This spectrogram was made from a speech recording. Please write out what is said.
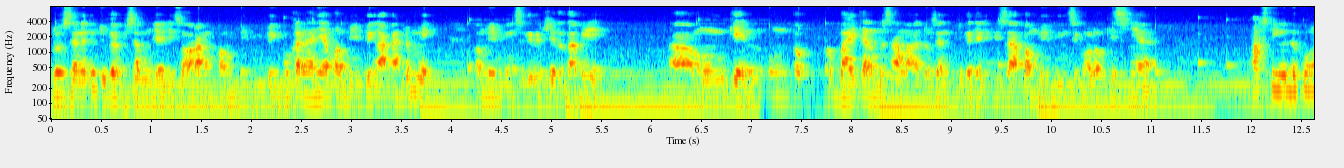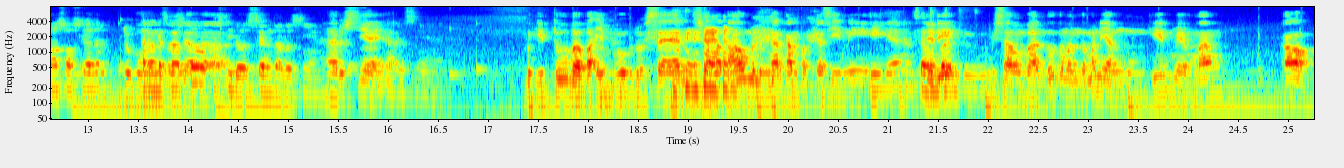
dosen itu juga bisa menjadi seorang pembimbing bukan hanya pembimbing akademik, pembimbing skripsi tetapi eh, mungkin untuk kebaikan bersama dosen itu juga jadi bisa pembimbing psikologisnya. Pasti dukungan sosial ter- dukungan terdekat sosial tuh eh, pasti dosen harusnya. harusnya ya. Harusnya. Begitu bapak ibu dosen siapa tahu mendengarkan podcast ini. Iya bisa Jadi, membantu. bisa membantu teman-teman yang mungkin memang kalau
